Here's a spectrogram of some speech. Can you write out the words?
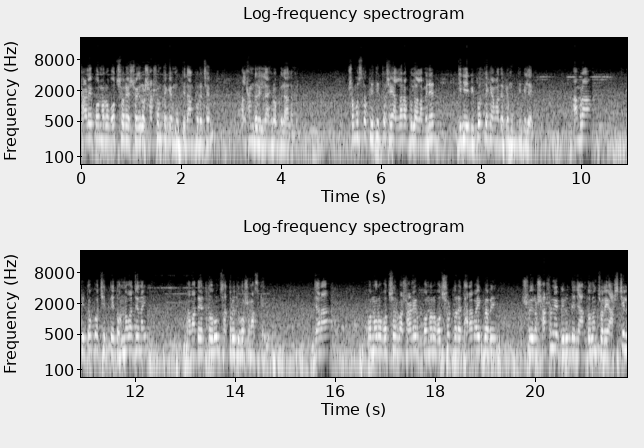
সাড়ে পনেরো বৎসরের স্বৈর শাসন থেকে মুক্তি দান করেছেন। আলহামদুলিল্লাহ রব্বুল আলমিন। সমস্ত কৃতিত্ব সেই আল্লাহ রাব্বুল আলমিনের, যিনি এই বিপদ থেকে আমাদেরকে মুক্তি দিলেন। আমরা কৃতজ্ঞ চিত্তে ধন্যবাদ জানাই আমাদের তরুণ ছাত্র যুব সমাজকে, যারা পনেরো বছর বা সাড়ে পনেরো বছর ধরে ধারাবাহিকভাবে স্বৈর শাসনের বিরুদ্ধে যে আন্দোলন চলে আসছিল,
